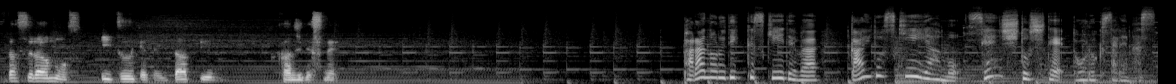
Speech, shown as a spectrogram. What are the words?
ひたすらもう言い続けていたっていう感じですね。パラノルディックスキーではガイドスキーヤーも選手として登録されます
